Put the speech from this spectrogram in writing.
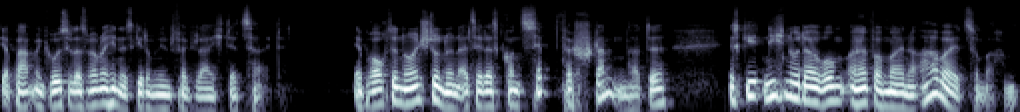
Die Apartmentgröße lassen wir mal hin. Es geht um den Vergleich der Zeit. Er brauchte neun Stunden. Und als er das Konzept verstanden hatte, es geht nicht nur darum, einfach mal eine Arbeit zu machen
